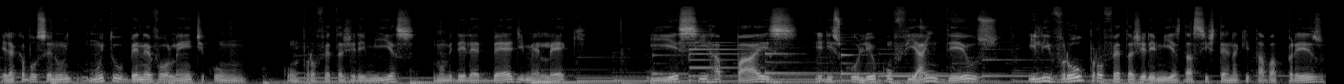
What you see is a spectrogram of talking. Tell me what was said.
ele acabou sendo muito benevolente com, com o profeta Jeremias. O nome dele é Bed Melech. E esse rapaz, ele escolheu confiar em Deus e livrou o profeta Jeremias da cisterna que estava preso,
